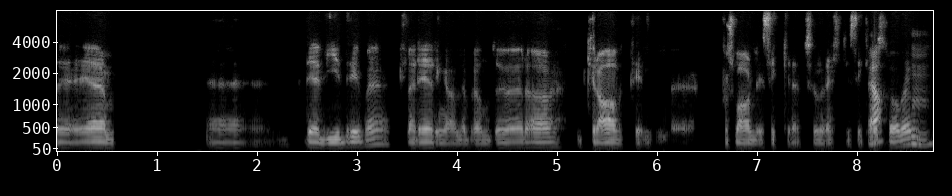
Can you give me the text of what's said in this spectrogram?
Det er uh, det vi driver med, klarering av leverandører, krav til uh, forsvarlig sikkerhet generelt i sikkerhetsloven. Ja. Mm.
